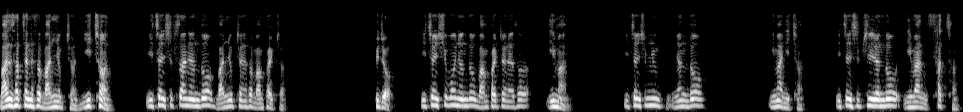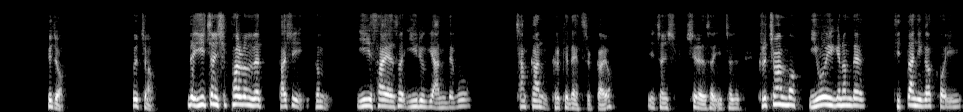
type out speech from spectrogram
14,000에서 16,000, 2,000, 2014년도 16,000에서 18,000. 그죠? 2015년도 18,000에서 2만, 2016년도 22,000, 2017년도 24,000. 그죠? 그렇죠? 근데 2018년 왜 다시 그럼 24에서 26이 안 되고 잠깐 그렇게 됐을까요? 2017에서 2000. 그렇지만 뭐 2호이긴 한데 뒷단위가 거의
